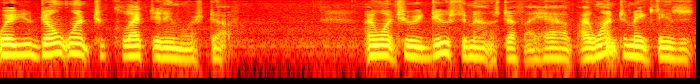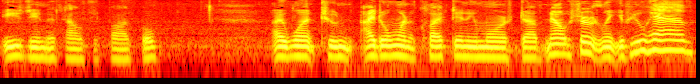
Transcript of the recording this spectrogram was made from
where you don't want to collect any more stuff. I want to reduce the amount of stuff I have. I want to make things as easy in this house as possible. I want to, I don't want to collect any more stuff. Now, certainly, if you have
